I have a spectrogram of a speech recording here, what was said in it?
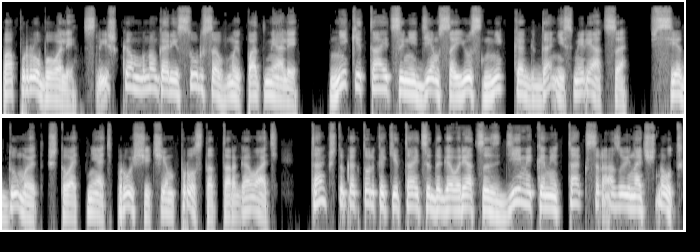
попробовали. Слишком много ресурсов мы подмяли. Ни китайцы, ни Демсоюз никогда не смирятся. Все думают, что отнять проще, чем просто торговать. Так что как только китайцы договорятся с демиками, так сразу и начнут.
